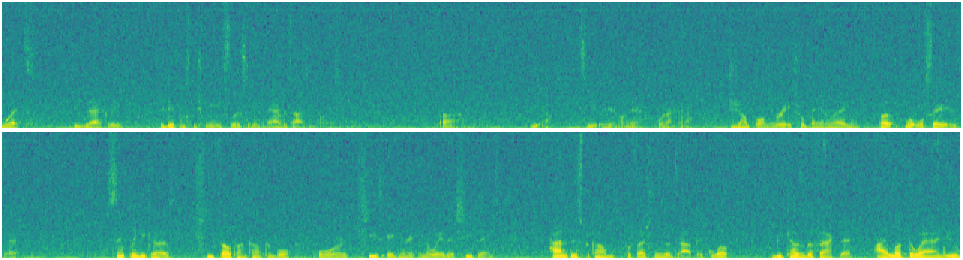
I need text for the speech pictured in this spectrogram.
what exactly the difference between soliciting and advertising was. Um, yeah, it's neither here nor there. We're not going to jump on the racial bandwagon. But what we'll say is that simply because she felt uncomfortable or she's ignorant in the way that she thinks, how did this become a professionalhood topic? Well, because of the fact that I look the way I do,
